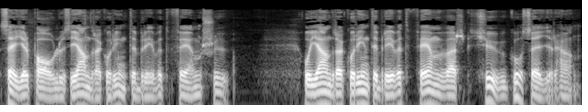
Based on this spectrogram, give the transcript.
säger Paulus i Andra Korinthierbrevet 5.7. Och i Andra Korinthierbrevet 5, vers 20 säger han,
